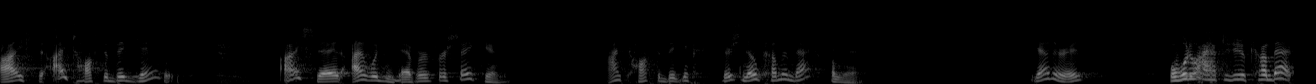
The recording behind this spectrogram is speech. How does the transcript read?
I, I talked a big game. I said I would never forsake him. I talked a big game. There's no coming back from this. Yeah, there is. Well, what do I have to do to come back?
